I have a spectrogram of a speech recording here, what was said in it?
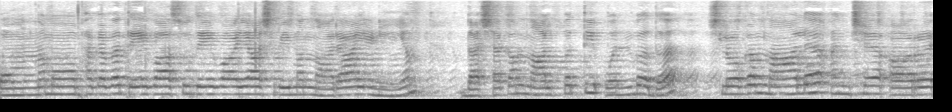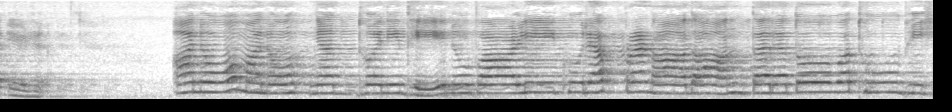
ഓം നമോ ഭഗവതേ വാസുദേവായ ശ്രീമന്നാരായണീയം. ദശകം നാൽപ്പത്തി ഒൻപത് ശ്ലോകം നാല് അഞ്ച് ആറ് ഏഴ്. അനോ മനോജ്ഞധ്വനിധേനുപാളീകുരപ്രണാദാന്തരതോ വധൂഭിः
